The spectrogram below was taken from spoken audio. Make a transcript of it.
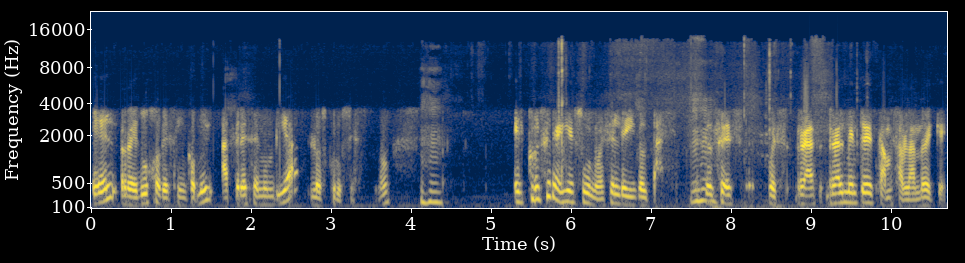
él redujo de 5000 a 3 en un día los cruces, ¿no? El cruce de ahí es uno, es el de Eagle Pass. Entonces, pues rea- realmente estamos hablando de que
